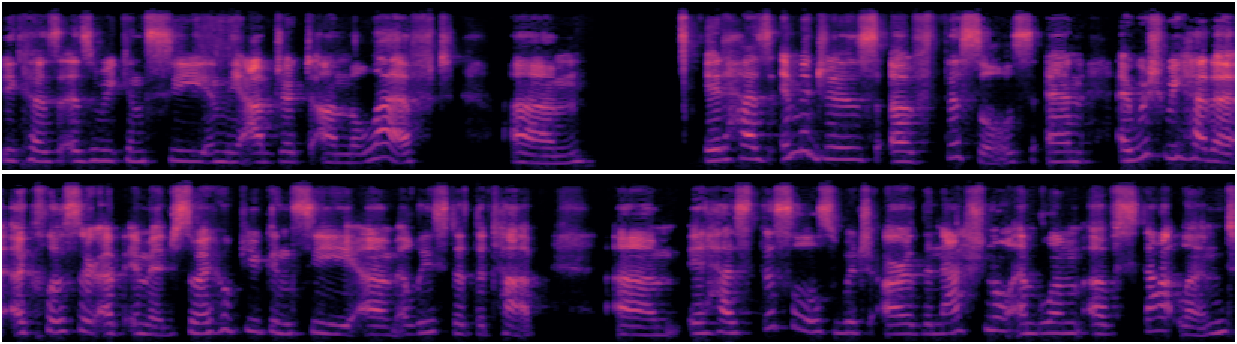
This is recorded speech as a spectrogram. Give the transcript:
because as we can see in the object on the left, um, it has images of thistles and I wish we had a, a closer up image so I hope you can see um, at least at the top um, it has thistles, which are the national emblem of Scotland,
